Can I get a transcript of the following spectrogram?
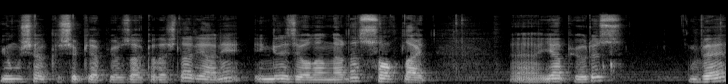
yumuşak ışık yapıyoruz arkadaşlar. Yani İngilizce olanlarda soft light e, yapıyoruz ve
